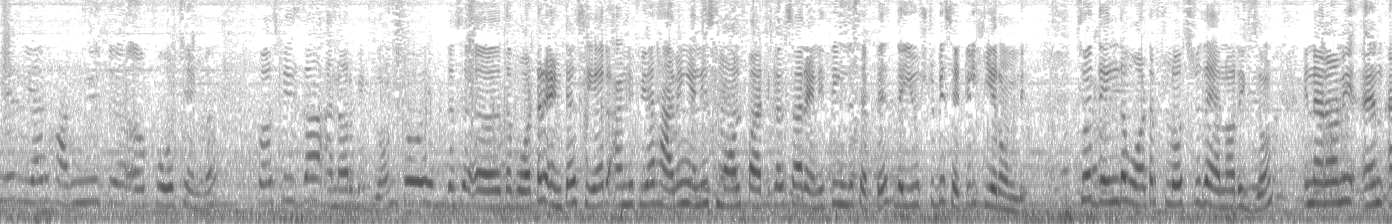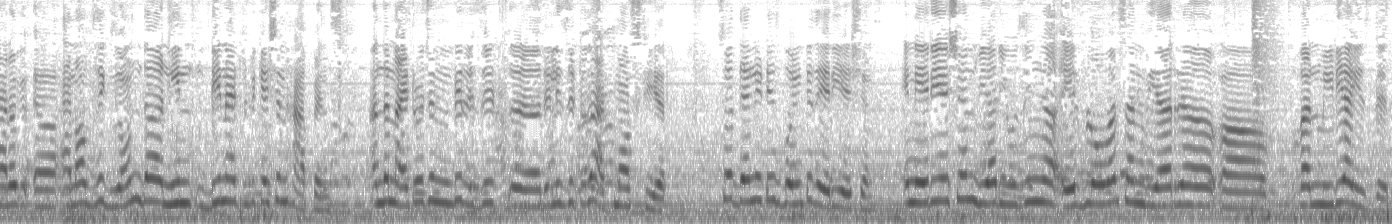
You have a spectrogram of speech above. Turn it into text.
here we are having it uh, four chamber. First is the anaerobic zone. So if the, uh, the water enters here and if we are having any small particles or anything in the septic, they used to be settled here only. So then the water flows to the anaerobic zone. In anaerobic, anaerobic, uh, zone, the denitrification happens and the nitrogen will be released, uh, released to the atmosphere. So then it is going to the aeration. In aeration, we are using uh, air blowers and we are one media is there.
